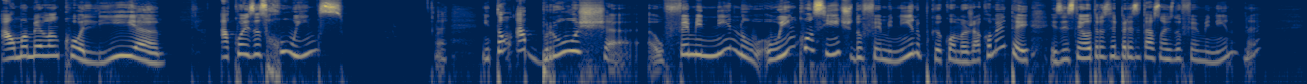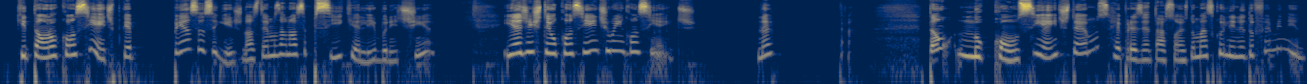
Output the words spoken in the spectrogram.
a uma melancolia, a coisas ruins. Né? Então, a bruxa, o feminino, o inconsciente do feminino, porque, como eu já comentei, existem outras representações do feminino, né? Que estão no consciente. Porque pensa o seguinte: nós temos a nossa psique ali, bonitinha, e a gente tem o consciente e o inconsciente, né? Tá. Então, no consciente, temos representações do masculino e do feminino.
